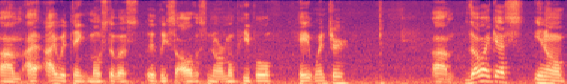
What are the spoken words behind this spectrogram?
Um, I, I would think most of us, at least all of us normal people, hate winter. Um, though I guess you know,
